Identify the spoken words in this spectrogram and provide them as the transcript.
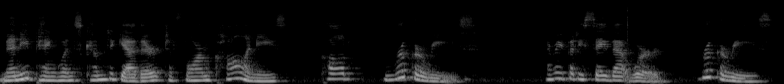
many penguins come together to form colonies called rookeries. Everybody say that word, rookeries.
